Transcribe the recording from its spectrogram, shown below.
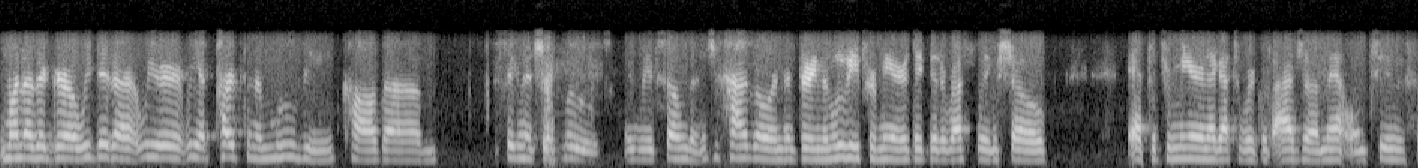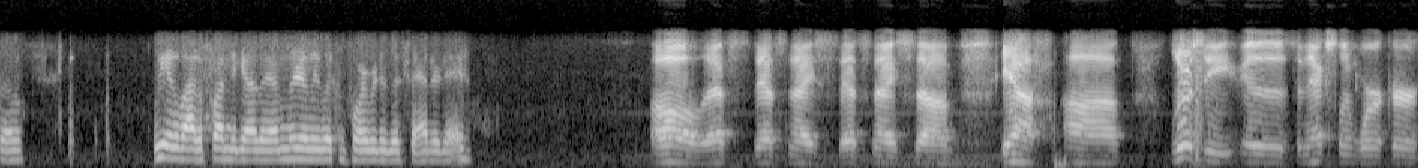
one other girl. We did a we were we had parts in a movie called um Signature Move, and we filmed it in Chicago. And then during the movie premiere, they did a wrestling show at the premiere, and I got to work with Aja on that one too. So we had a lot of fun together. I'm really looking forward to this Saturday. Oh, that's that's nice. That's nice. Um, yeah, uh, Lucy is an excellent worker.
